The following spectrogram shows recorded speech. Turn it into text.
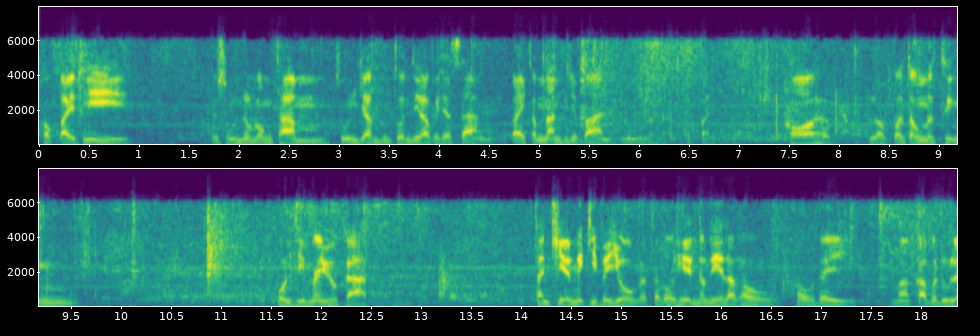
เขาไปที่ศูนย์ดำรงธรรม ศูนย์ยำชุมชนที่เราก็จะสร้างไปกำนันผู้ใหญ่บ้านเนี่ยรู้แล้วแหละเขาไป ขอเราก็ต้องนึกถึงคนที่ไม่มีโอกาส ท่านเขียนไม่กี่ประโยคแต่ถ้าเขาเห็นตรงนี้แล้วเขาเขาได้มากลับมาดูแล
